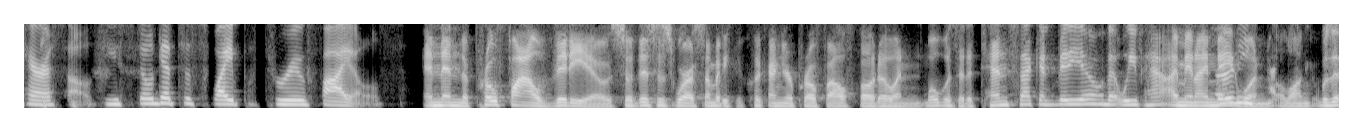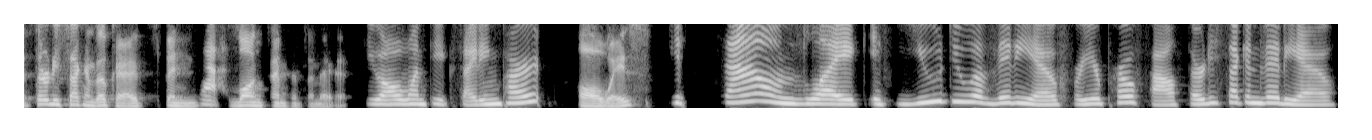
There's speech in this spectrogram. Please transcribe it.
carousels. You still get to swipe through files. And then the profile video. So this is where somebody could click on your profile photo. And what was it, a 10 second video that we've had? I mean, I made one seconds. along. Was it 30 seconds? Okay. It's been yes. a long time since I made it. You all want the exciting part? Always. It sounds like if you do a video for your profile, 30 second video,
